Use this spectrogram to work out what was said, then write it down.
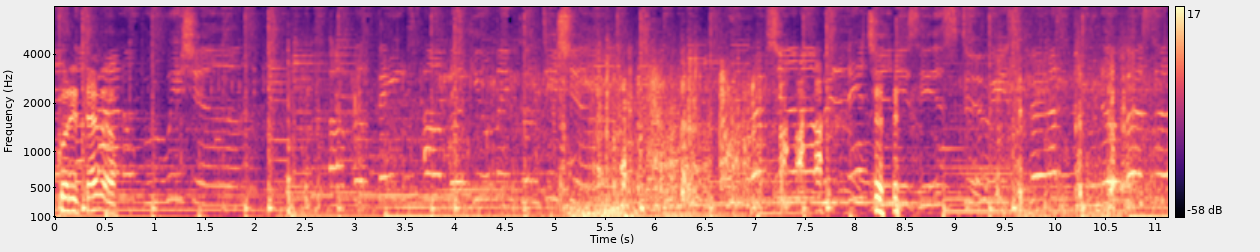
549. Corruption of religion is history's universal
